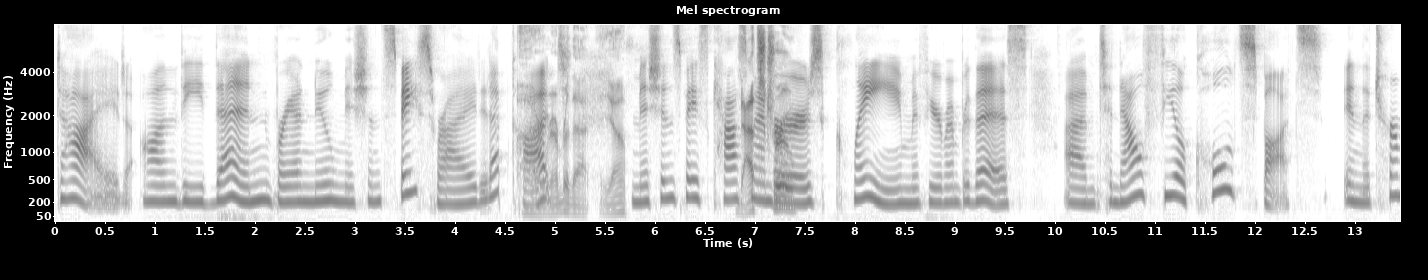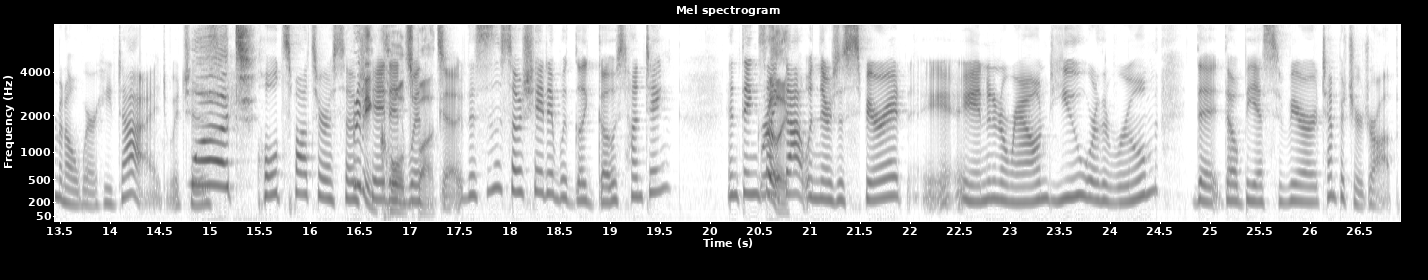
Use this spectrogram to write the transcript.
died on the then brand new Mission Space ride at Epcot. I remember that. Yeah. Mission Space cast That's true. members claim, if you remember this, um, to now feel cold spots in the terminal where he died, which What? is cold spots are associated with spots? this is associated with like ghost hunting and things Really? like that. When there's a spirit in and around you or the room, that there'll be a severe temperature drop.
